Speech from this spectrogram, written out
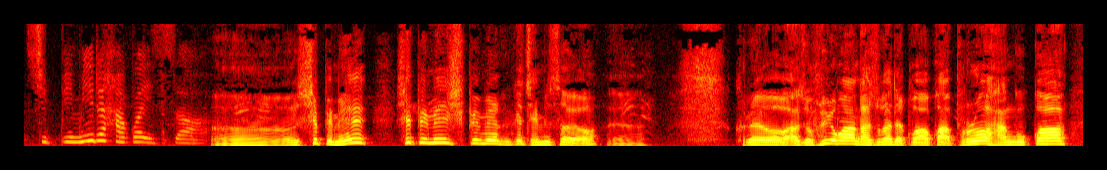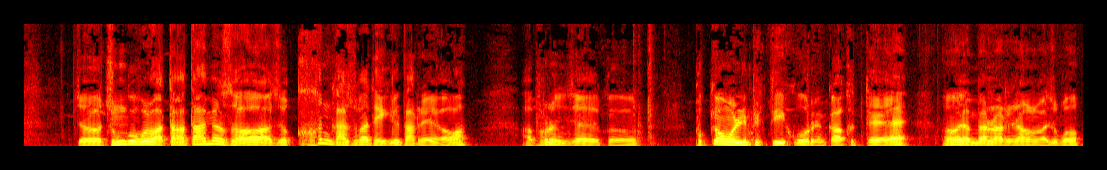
쥐비미를 하고 있어. 어, 10비밀? 10비밀, 10비밀, 그렇게 재밌어요. 예. 그래요. 아주 훌륭한 가수가 될 것 같고, 앞으로 한국과 저 중국을 왔다 갔다 하면서 아주 큰 가수가 되길 바래요. 앞으로 이제 그 북경 올림픽도 있고 그러니까 그때 어 연변아리랑을 가지고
